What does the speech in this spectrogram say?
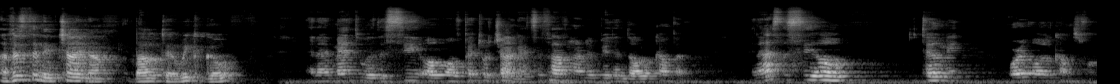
I visited in China about a week ago, and I met with the CEO of PetroChina. It's a $500 billion company. And I asked the CEO to tell me where oil comes from.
